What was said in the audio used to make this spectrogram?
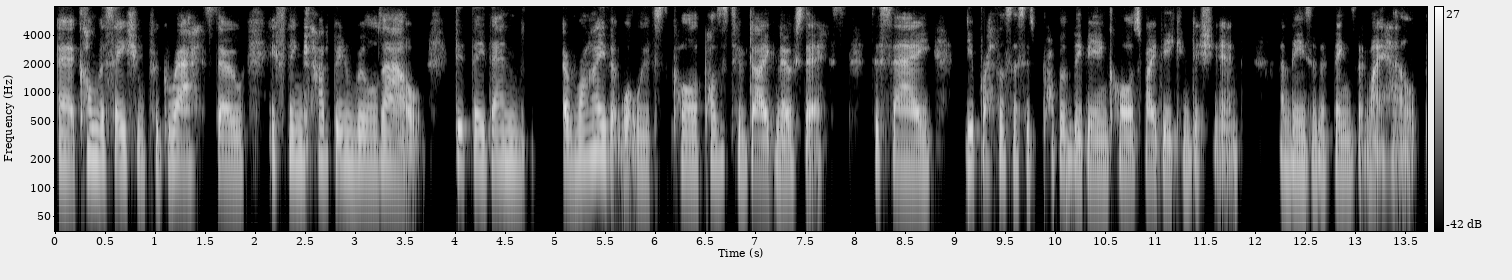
uh, conversation progress? So, if things had been ruled out, did they then arrive at what we'd call a positive diagnosis to say your breathlessness is probably being caused by deconditioning? and these are the things that might help.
